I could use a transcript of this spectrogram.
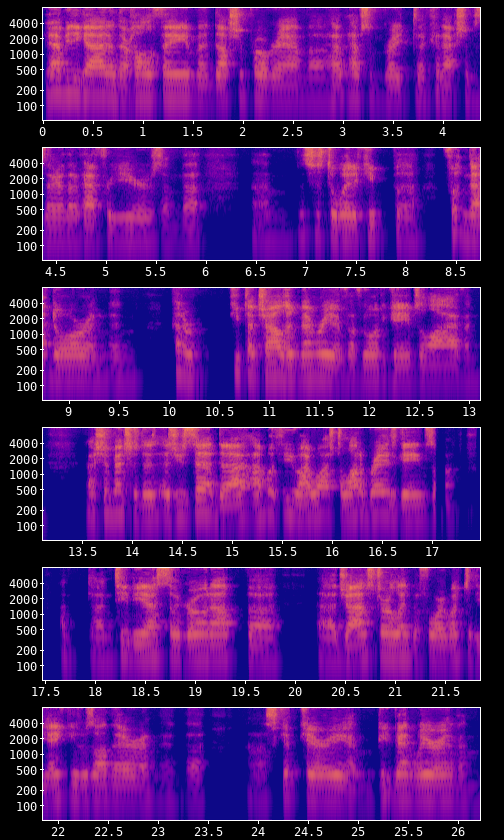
Yeah, media guide and their Hall of Fame induction program uh, have, have some great uh, connections there that I've had for years, and uh, um, it's just a way to keep uh, foot in that door and, and kind of keep that childhood memory of, of going to games alive. And I should mention, as you said, I, am with you. I watched a lot of Braves games on, on, on TBS uh, growing up. Uh, uh, John Sterling, before he went to the Yankees, was on there, and, and uh, uh, Skip Caray and Pete Van Wieren and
